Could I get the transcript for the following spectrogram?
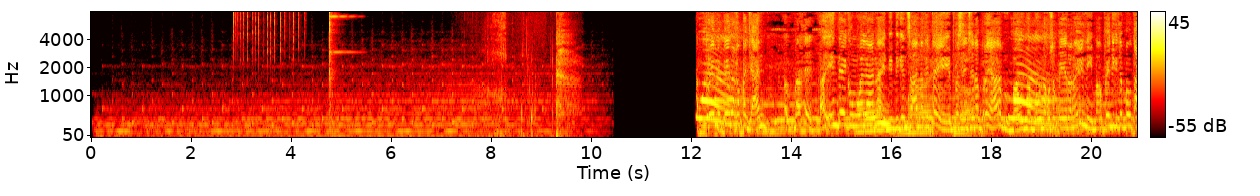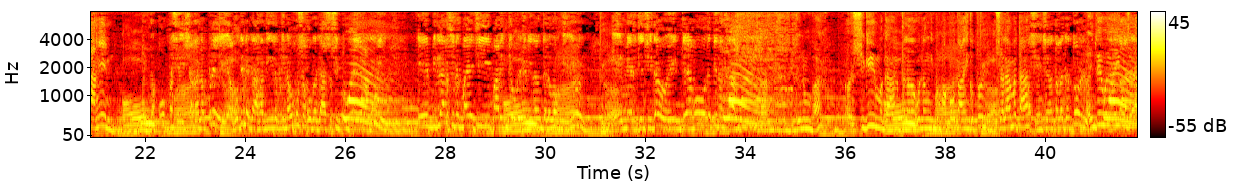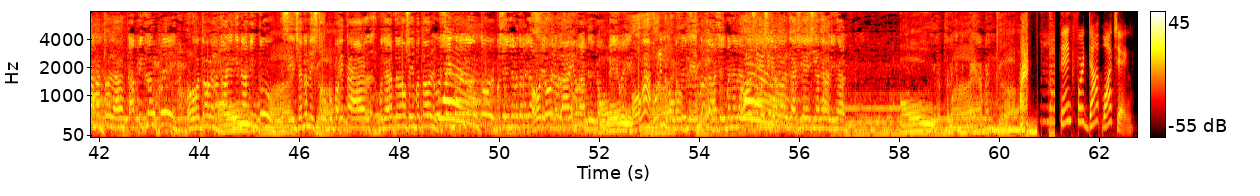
Pre, may pera ka pa dyan? Ah, bakit? Ay, hindi. Kung wala na, ibibigyan sana kita eh. Pasensya na pre ha. Baon na baon ako sa pera ngayon eh. Baka pwede kita pautangin. Ay, naku, pasensya ka na pre. Ako din naghahagilap din ako kung sa ko gagastusin tong pera ko eh. Eh, kasi nagbayad si paring Joel kanina ng dalawang milyon. Eh, emergency daw eh. Kaya ako agad tinanggap. Ah, ganun ba? Ah, sige, maghahanap na lang ako ng ibang papautahin ko, tol. Salamat ha. Pasensya na talaga, tol. Ay, hindi, wala yun. Salamat, tol ha. Kapit lang, pre. Oo, tol. Kaya din natin to. Pasensya na, na-stove pa kita ha. Maghanap na lang ako sa iba, tol. Pero sa iba na lang, tol. Pasensya na talaga. Oo, Pasensya tol, na wala talaga. yun. Marami rin akong pera eh. Oo nga, ako rin, ako Pasensya problema. na talaga, Sa iba na lang. Oo, sige, sige, tol. God bless. Ingat, Ingat. tol, ingat. Oh Hirap talaga pag mayaman. God. Thank for dot watching.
